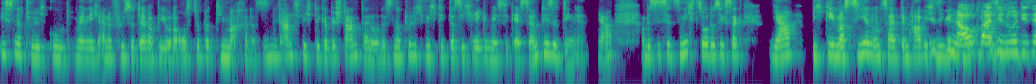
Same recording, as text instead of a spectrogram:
ist natürlich gut, wenn ich eine Physiotherapie oder Osteopathie mache. Das ist ein ganz wichtiger Bestandteil. Oder es ist natürlich wichtig, dass ich regelmäßig esse und diese Dinge. Ja, aber es ist jetzt nicht so, dass ich sage, ja, ich gehe massieren und seitdem habe ich ist genau quasi nur diese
